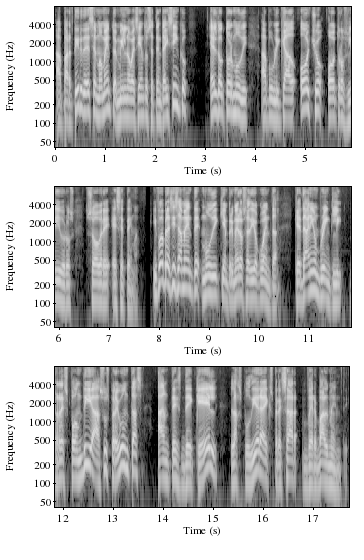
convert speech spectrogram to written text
A partir de ese momento, en 1975, el doctor Moody ha publicado ocho otros libros sobre ese tema. Y fue precisamente Moody quien primero se dio cuenta que Daniel Brinkley respondía a sus preguntas antes de que él las pudiera expresar verbalmente.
